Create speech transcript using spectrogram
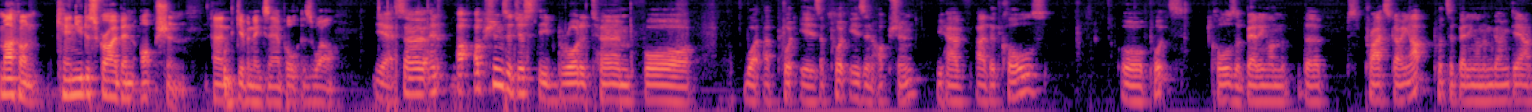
Marcon, can you describe an option and give an example as well? yeah so and o- options are just the broader term for what a put is. A put is an option. You have either calls or puts. Calls are betting on the, the price going up. Puts are betting on them going down.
